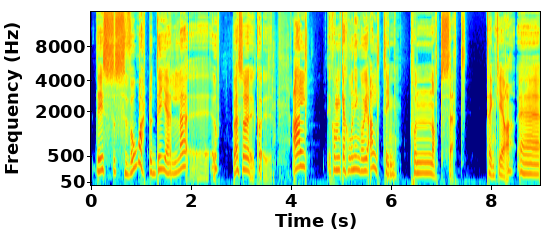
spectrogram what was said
det är så svårt att dela eh, upp. Alltså, all, kommunikation ingår i allting på något sätt, tänker jag. Eh,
